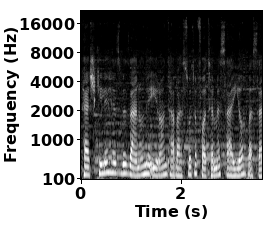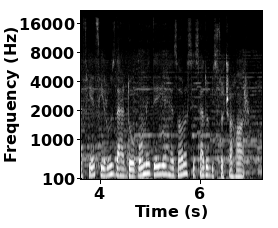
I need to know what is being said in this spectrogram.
تشکیل حزب زنان ایران توسط فاطمه سیاه و صفیه فیروز در دوم دی 1324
